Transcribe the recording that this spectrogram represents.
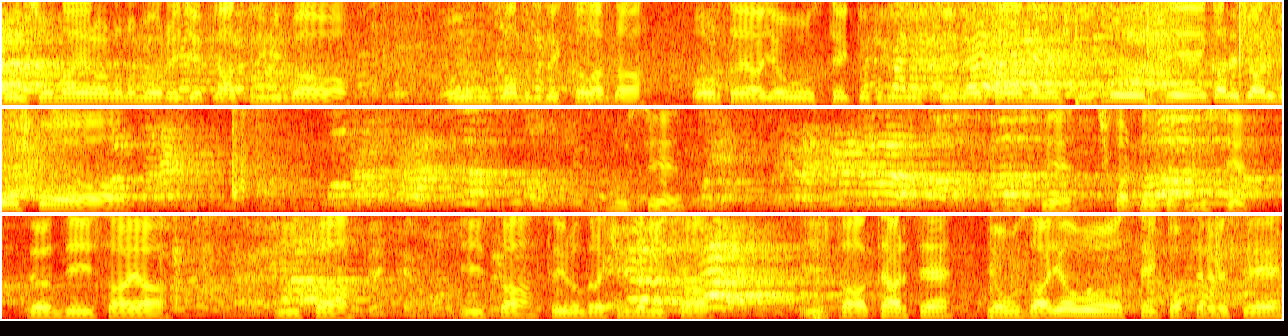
pozisyondan yararlanamıyor Recep Latini Bilbao. Oyun hızlandı bu dakikalarda. Ortaya Yavuz tek dokundu Muhsin. Orta alanda boşluk. Muhsin kaleci Ali Coşkun. Muhsin. Muhsin. Çıkartmadı topu Muhsin. Döndü İsa'ya. İsa. İsa. Sıyrıldı rakibinden İsa. İsa terse. Yavuz'a. Yavuz tek top denemesi.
